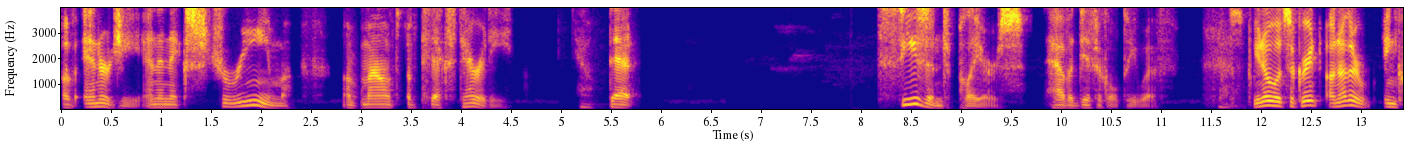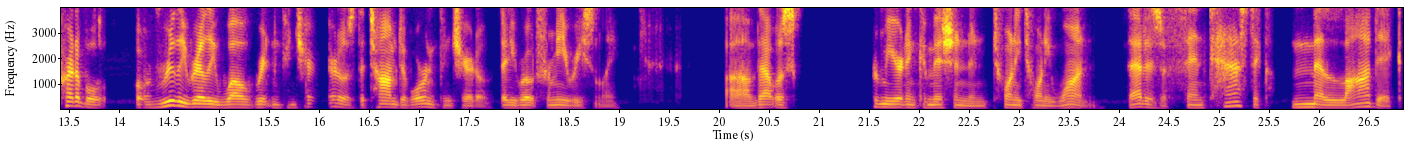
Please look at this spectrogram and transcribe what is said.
of energy and an extreme amount of dexterity Yeah. that seasoned players have a difficulty with. Yes. You know, it's a great, another incredible, a really, really well written concerto is the Tom Davoren concerto that he wrote for me recently. Um, that was premiered and commissioned in 2021. That is a fantastic, melodic,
